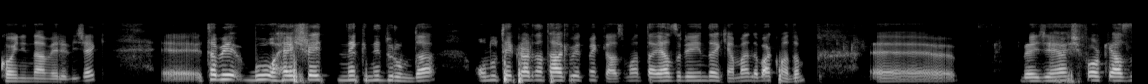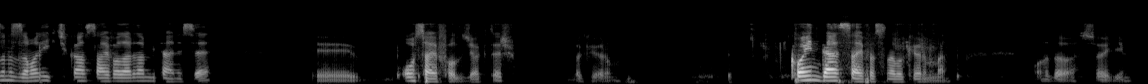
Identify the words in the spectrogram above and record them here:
coin'inden verilecek. E, tabii bu hash rate ne, ne durumda? Onu tekrardan takip etmek lazım. Hatta hazır yayındayken ben de bakmadım. E, BCH fork yazdığınız zaman ilk çıkan sayfalardan bir tanesi e, o sayfa olacaktır. Bakıyorum. Coin Dance sayfasına bakıyorum ben. Onu da söyleyeyim.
